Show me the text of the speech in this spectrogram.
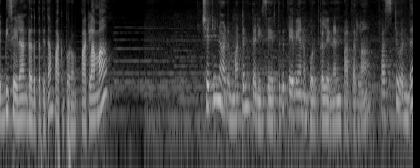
எப்படி செய்யலான்றதை பற்றி தான் பார்க்க போகிறோம் பார்க்கலாமா? செட்டிநாடு மட்டன் கறி செய்கிறதுக்கு தேவையான பொருட்கள் என்னென்னு பார்த்துடலாம். ஃபஸ்ட்டு வந்து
